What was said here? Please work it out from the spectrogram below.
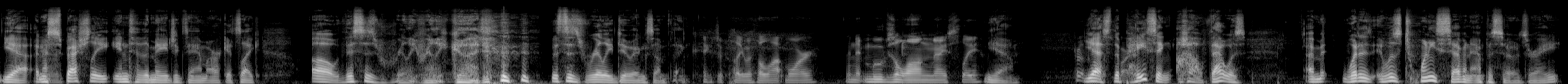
yeah, and especially into the mage exam arc, it's like, oh, this is really really good. this is really doing something. I get to play with a lot more, and it moves along nicely. Yeah. for Yes, the part. pacing. Oh, that was. I mean, what is it? Was twenty seven episodes, right?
